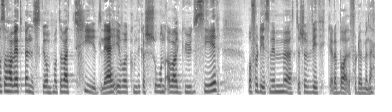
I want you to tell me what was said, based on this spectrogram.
Og så har vi et ønske om å være tydelige i vår kommunikasjon av hva Gud sier. Og for de som vi møter, så virker det bare fordømmende.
